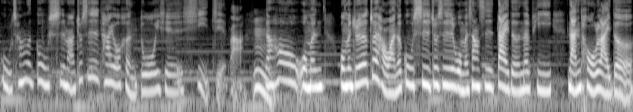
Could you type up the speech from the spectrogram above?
谷仓的故事嘛，就是它有很多一些细节吧。嗯，然后我们。我们觉得最好玩的故事就是我们上次带的那批南投来的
